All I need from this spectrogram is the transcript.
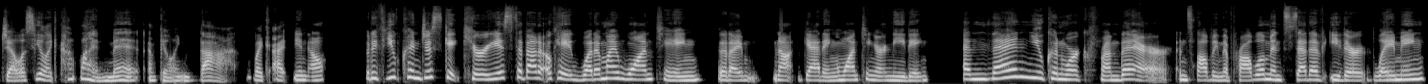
jealousy, like, I don't want to admit I'm feeling that. Like, I, you know, but if you can just get curious about it, okay, what am I wanting that I'm not getting, wanting or needing? And then you can work from there and solving the problem instead of either blaming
